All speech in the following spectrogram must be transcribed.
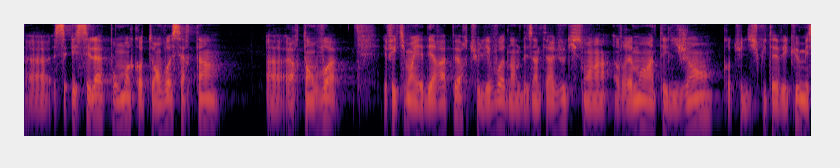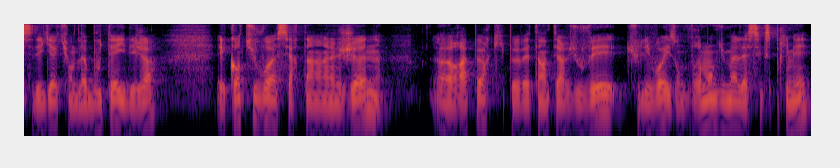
et c'est là pour moi quand tu en vois certains alors t'en vois, effectivement, il y a des rappeurs, tu les vois dans des interviews qui sont vraiment intelligents quand tu discutes avec eux, mais c'est des gars qui ont de la bouteille déjà. Et quand tu vois certains jeunes euh, rappeurs qui peuvent être interviewés, tu les vois, ils ont vraiment du mal à s'exprimer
